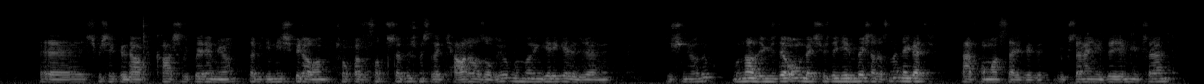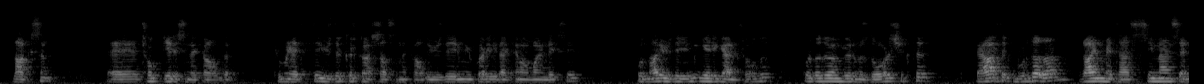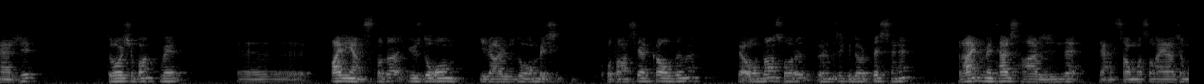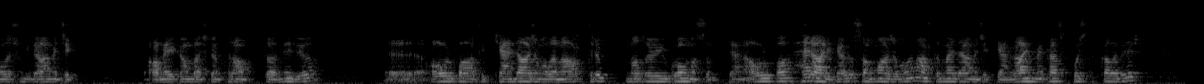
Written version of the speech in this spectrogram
e, hiçbir şekilde artık karşılık veremiyor. Tabii ki niş bir alan çok fazla satışlar düşmese de karı azalıyor. Bunların geri geleceğini düşünüyorduk. Bunlar da %15, %25 arasında negatif performans sergiledi. Yükselen %20 yükselen DAX'ın e, çok gerisinde kaldı. Kümülatifte %40 aşağısında kaldı. %20 yukarı giderken Alman endeksi bunlar %20 geri gelmiş oldu. Burada da öngörümüz doğru çıktı. Ve artık burada da Rheinmetall, Siemens Enerji, Deutsche Bank ve e, Allianz'da da %10 ila %15'lik potansiyel kaldığını ve ondan sonra önümüzdeki 4-5 sene Rheinmetall haricinde yani savunma sanayi harcamaları çünkü devam edecek. Amerikan Başkanı Trump da ne diyor? Ee, Avrupa artık kendi harcamalarını arttırıp NATO'ya yük olmasın. Yani Avrupa her halükarda savunma harcamalarını arttırmaya devam edecek. Yani Rheinmetall pozitif kalabilir.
